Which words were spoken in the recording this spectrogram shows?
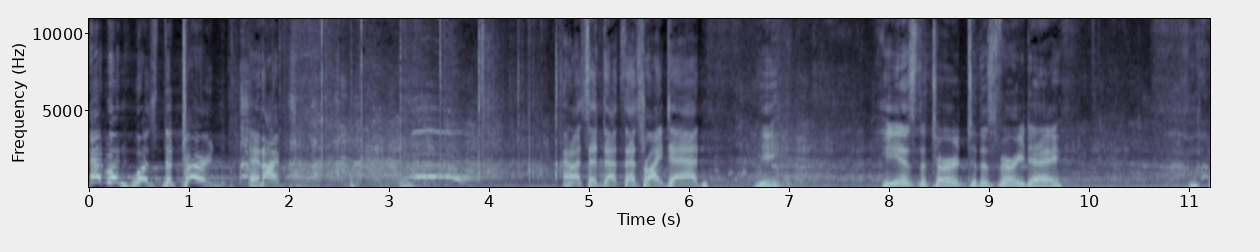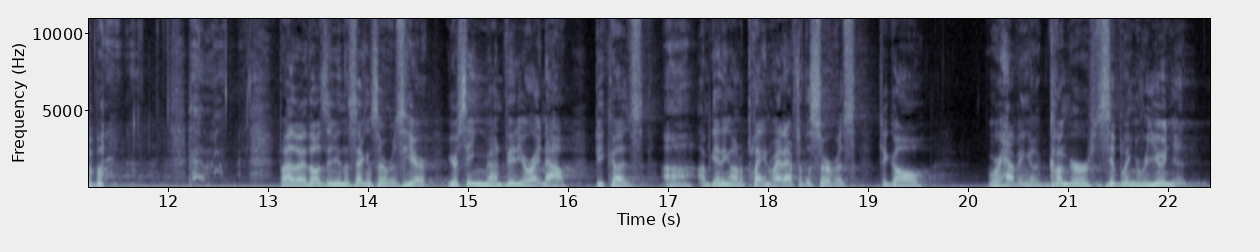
Edwin was the third. And I And I said, That's that's right, Dad. He he is the third to this very day. By the way, those of you in the second service here, you're seeing me on video right now because uh, I'm getting on a plane right after the service to go. We're having a Gungor sibling reunion.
